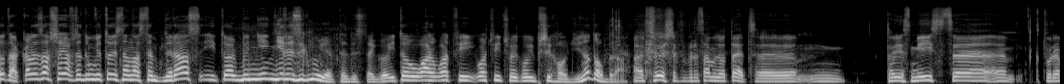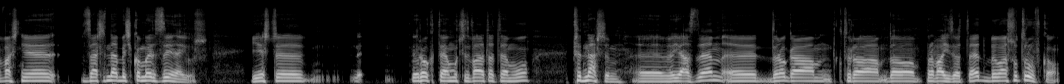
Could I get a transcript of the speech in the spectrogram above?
No tak, ale zawsze ja wtedy mówię, to jest na następny raz i to jakby nie, nie rezygnuję wtedy z tego i to ła- łatwiej, łatwiej człowiekowi przychodzi. No dobra. Ale czy jeszcze wracamy do TED. e, To jest miejsce, e, które właśnie zaczyna być komercyjne już. Jeszcze e, rok temu, czy dwa lata temu, przed naszym e, wyjazdem, e, droga, która prowadzi do TED, była szutrówką.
